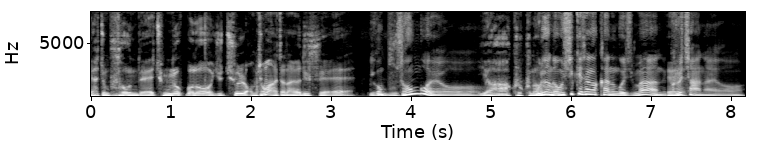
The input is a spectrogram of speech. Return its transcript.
야, 좀 무서운데 주민등록번호 유출 엄청 많았잖아요 뉴스에. 이건 무서운 거예요. 야, 그렇구나. 우리가 너무 쉽게 생각하는 거지만 예. 그렇지 않아요.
